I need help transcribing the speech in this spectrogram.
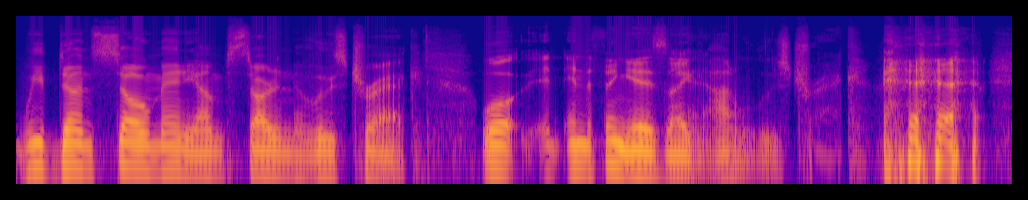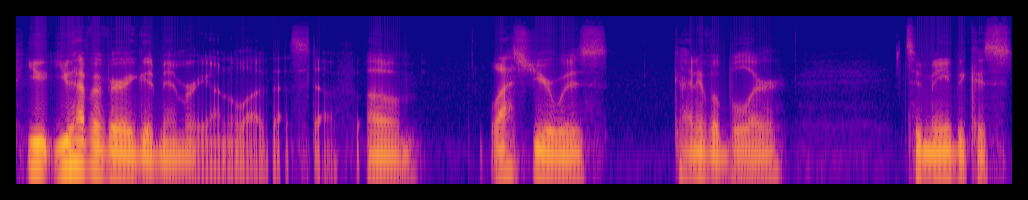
we've done so many. I'm starting to lose track, well, and, and the thing is, like, and I don't lose track. you you have a very good memory on a lot of that stuff. Um, last year was kind of a blur to me because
